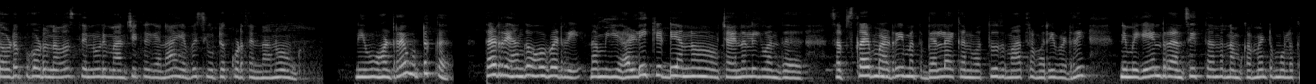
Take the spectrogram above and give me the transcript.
ಗೌಡಪ್ಪ ಗೌಡ ನಮಸ್ತೆ ನೋಡಿ ಮಾಂಚಿಕಾಗೇನ ಎಬ್ಬಿಸಿ ಊಟಕ್ಕೆ ಕೊಡ್ತೇನೆ ನಾನು. ನೀವು ಹೊಂಟ್ರೆ ಊಟಕ್ಕೆ. ತಡ್ರಿ, ಹಂಗ ಹೋಗ್ಬೇಡ್ರಿ. ನಮ್ಮ ಈ ಹಳ್ಳಿ ಕಿಡ್ಡಿ ಅನ್ನೋ ಚಾನಲಿಗೆ ಒಂದು ಸಬ್ಸ್ಕ್ರೈಬ್ ಮಾಡ್ರಿ ಮತ್ತು ಬೆಲ್ ಐಕನ್ ಒತ್ತೋದು ಮಾತ್ರ ಮರಿಬೇಡ್ರಿ. ನಿಮಗೆ ಏನ್ರ ಅನ್ಸಿತ್ತು ಅಂದ್ರೆ ನಮ್ಮ ಕಮೆಂಟ್ ಮೂಲಕ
